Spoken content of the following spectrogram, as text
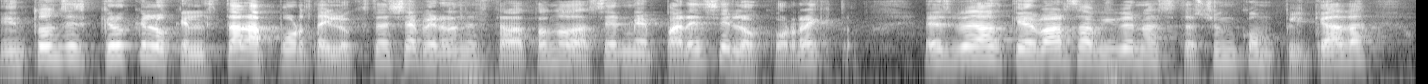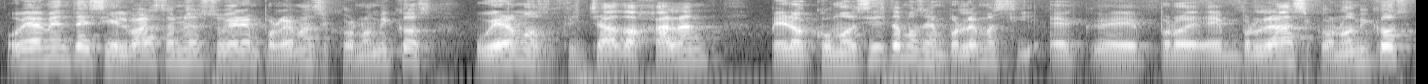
Entonces creo que lo que está la porta y lo que está Xavi Hernández tratando de hacer me parece lo correcto. Es verdad que el Barça vive una situación complicada. Obviamente si el Barça no estuviera en problemas económicos, hubiéramos fichado a Haaland, pero como si estamos en problemas, eh, eh, en problemas económicos,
